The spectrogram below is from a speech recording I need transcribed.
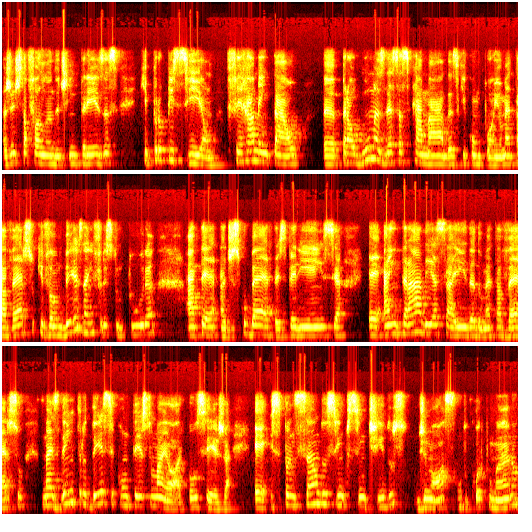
a gente está falando de empresas que propiciam ferramental uh, para algumas dessas camadas que compõem o metaverso, que vão desde a infraestrutura até a descoberta, a experiência, é, a entrada e a saída do metaverso, mas dentro desse contexto maior, ou seja, é, expansão dos cinco sentidos de nós, do corpo humano,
